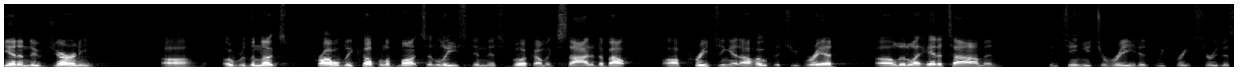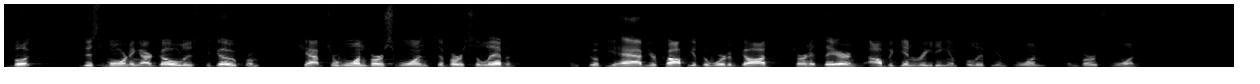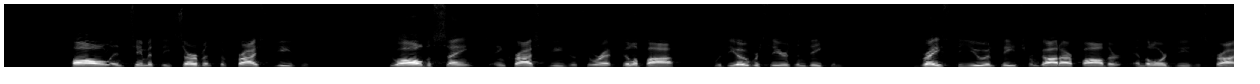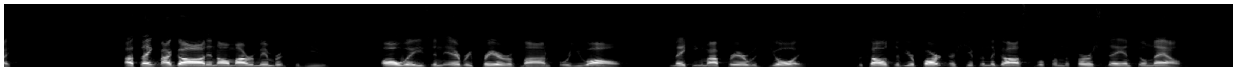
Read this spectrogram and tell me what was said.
begin a new journey uh, over the next probably couple of months at least in this book. I'm excited about uh, preaching it. I hope that you've read a little ahead of time and continue to read as we preach through this book. This morning, our goal is to go from chapter 1, verse 1 to verse 11. And so, if you have your copy of the Word of God, turn it there, and I'll begin reading in Philippians 1 in verse 1. Paul and Timothy, servants of Christ Jesus, to all the saints in Christ Jesus who are at Philippi with the overseers and deacons, grace to you and peace from God our Father and the Lord Jesus Christ. I thank my God in all my remembrance of you, always in every prayer of mine for you all, making my prayer with joy, because of your partnership in the gospel from the first day until now.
